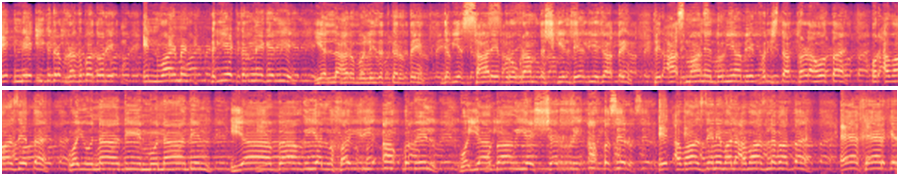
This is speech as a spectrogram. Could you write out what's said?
एक नेकी की तरफ़ रगबत और एक इन्वायरमेंट क्रिएट करने के लिए ये अल्लाह रब्बुल इज़्ज़त करते हैं। जब ये सारे प्रोग्राम तश्कील दे दिए जाते हैं, फिर आसमान दुनिया में एक फरिश्ता खड़ा होता है और आवाज़ देता है, वयुनादी मुनादिन, या बागियल खैर अकबिल व बागी शर्र अकसर एक आवाज़ देने वाला आवाज़ लगाता है ए खैर के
